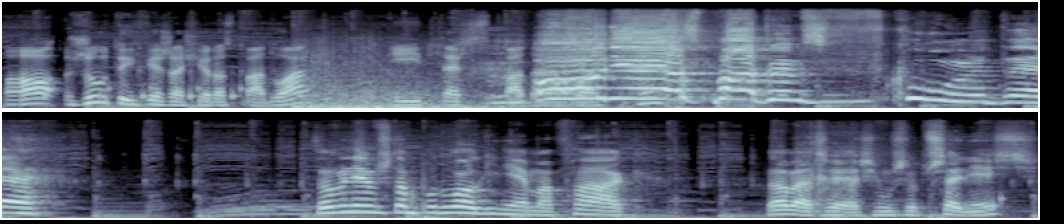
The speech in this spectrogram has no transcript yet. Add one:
O, żółtych wieża się rozpadła i też spada. O właśnie. nie, ja spadłem z... Kurde. Zapomniałem, że tam podłogi nie ma, fuck. Dobra, czekaj, ja się muszę przenieść.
